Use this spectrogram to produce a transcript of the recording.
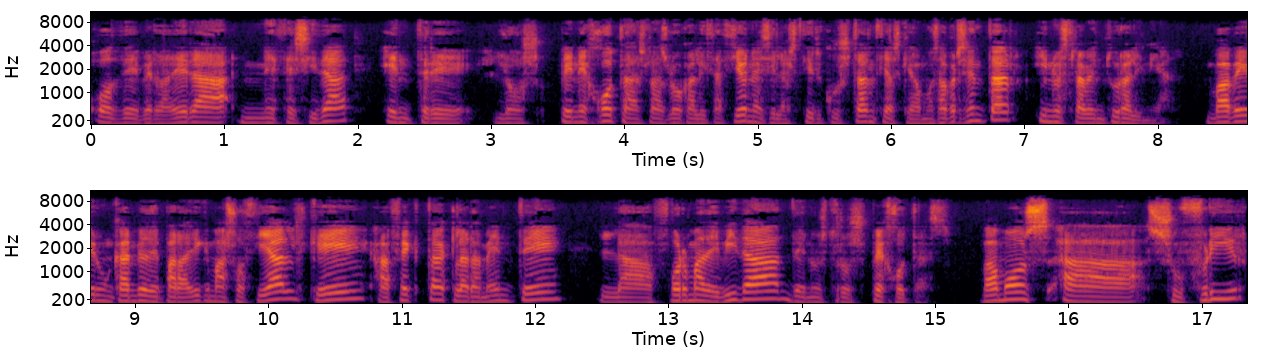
o de verdadera necesidad entre los PNJs, las localizaciones y las circunstancias que vamos a presentar y nuestra aventura lineal. Va a haber un cambio de paradigma social que afecta claramente la forma de vida de nuestros PJs. Vamos a sufrir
